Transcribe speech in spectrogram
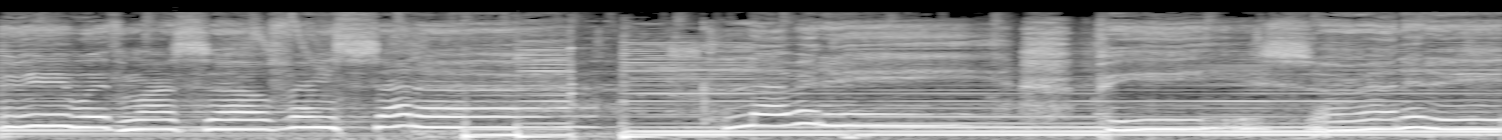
Be with myself in center. Clarity, peace, serenity.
